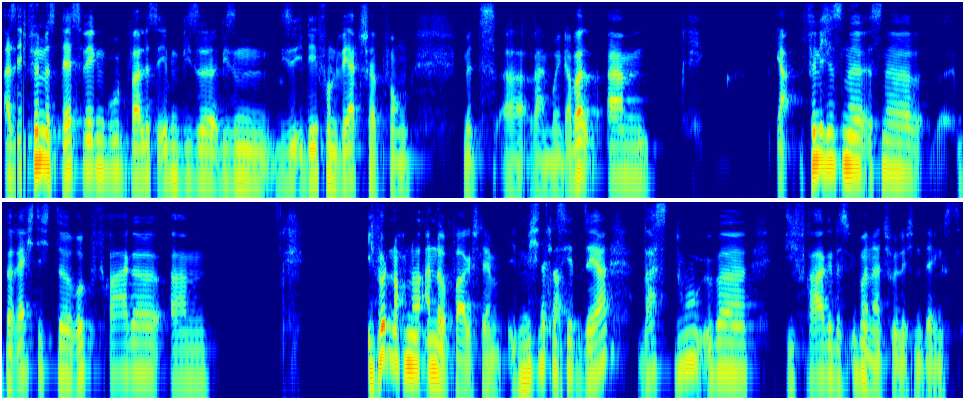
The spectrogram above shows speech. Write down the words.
also ich finde es deswegen gut, weil es eben diese, diesen, diese Idee von Wertschöpfung mit äh, reinbringt. Aber ähm, ja, finde ich, ist eine, ist eine berechtigte Rückfrage. Ähm, ich würde noch eine andere Frage stellen. Mich interessiert sehr, was du über die Frage des Übernatürlichen denkst.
